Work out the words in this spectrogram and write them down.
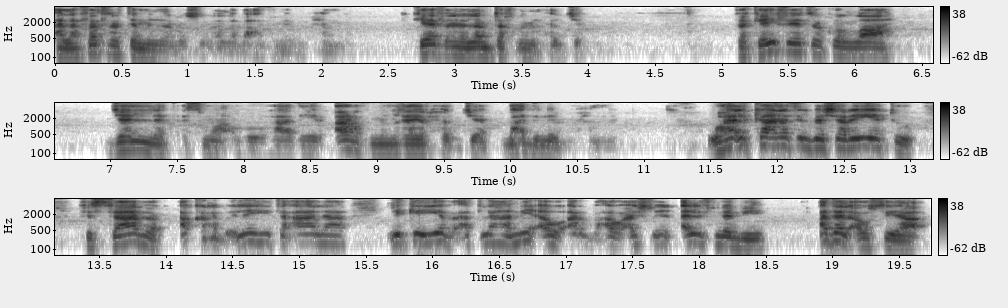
على فترة من الرسول الله بعث النبي محمد. كيف أن لم تخلو من حجة؟ فكيف يترك الله جلت أسماؤه هذه الأرض من غير حجة بعد النبي محمد؟ وهل كانت البشرية في السابق أقرب إليه تعالى لكي يبعث لها 124 ألف نبي عدا الأوصياء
